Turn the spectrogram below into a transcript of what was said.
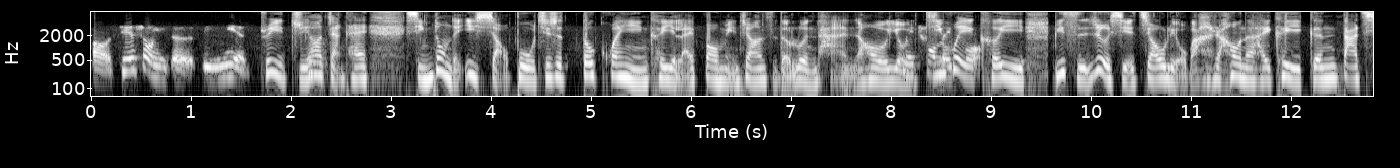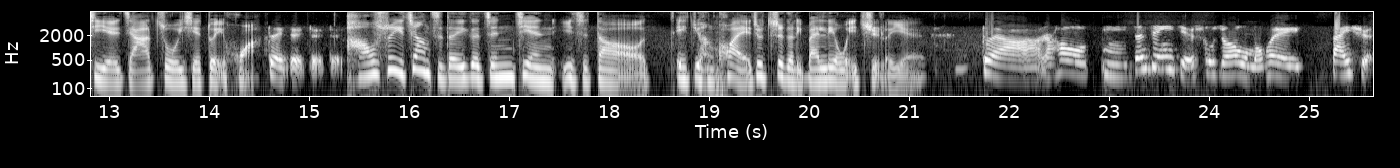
呃接受你的理念。所以只要展开行动的一小步，其实都欢迎可以来报名这样子的论坛，然后有机会可以彼此热血交流吧，然后呢还可以跟大企业家做一些对话。对对对对，好，所以这样子的一个征件，一直到诶就很快耶，就这个礼拜六为止了耶。对啊。然后嗯，征件一结束之后，我们会筛选，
